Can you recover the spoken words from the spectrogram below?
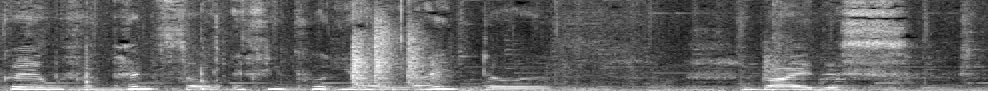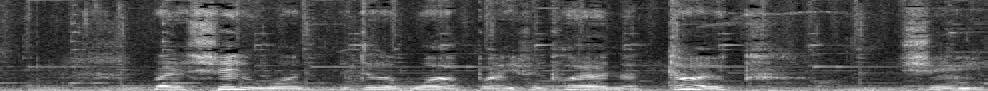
created with a pencil. If you put your light door by this by the shade one, it doesn't work. But if you put it in a dark shade,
